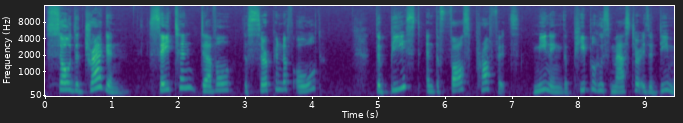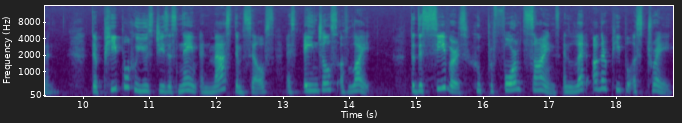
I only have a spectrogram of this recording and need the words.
So the dragon, Satan, devil, the serpent of old, the beast, and the false prophets, meaning the people whose master is a demon, the people who use Jesus' name and mask themselves as angels of light, the deceivers who performed signs and led other people astray,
